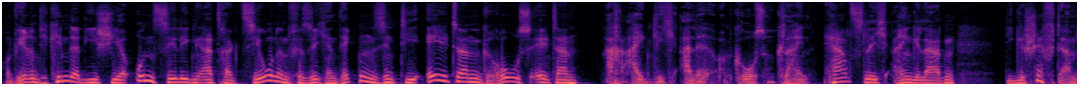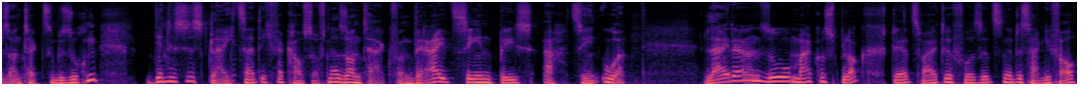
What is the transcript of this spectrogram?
Und während die Kinder die schier unzähligen Attraktionen für sich entdecken, sind die Eltern, Großeltern, ach eigentlich alle, ob groß und klein, herzlich eingeladen, die Geschäfte am Sonntag zu besuchen, denn es ist gleichzeitig verkaufsoffener Sonntag von 13 bis 18 Uhr. Leider, so Markus Block, der zweite Vorsitzende des HGV,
